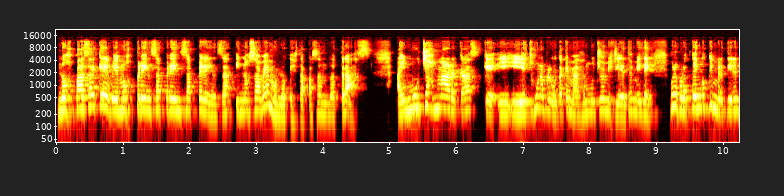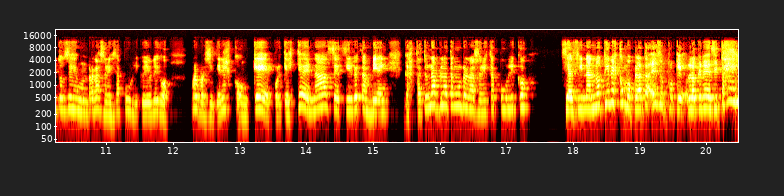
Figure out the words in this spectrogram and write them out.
nos pasa que vemos prensa, prensa, prensa y no sabemos lo que está pasando atrás. Hay muchas marcas que, y, esto es una pregunta que me hacen muchos de mis clientes, me dicen, bueno, pero tengo que invertir entonces en un relacionista público. Yo le digo, bueno, pero si tienes con qué, porque es que de nada se sirve también gastarte una plata en un relacionista público si al final no tienes como plata eso, porque lo que necesitas es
